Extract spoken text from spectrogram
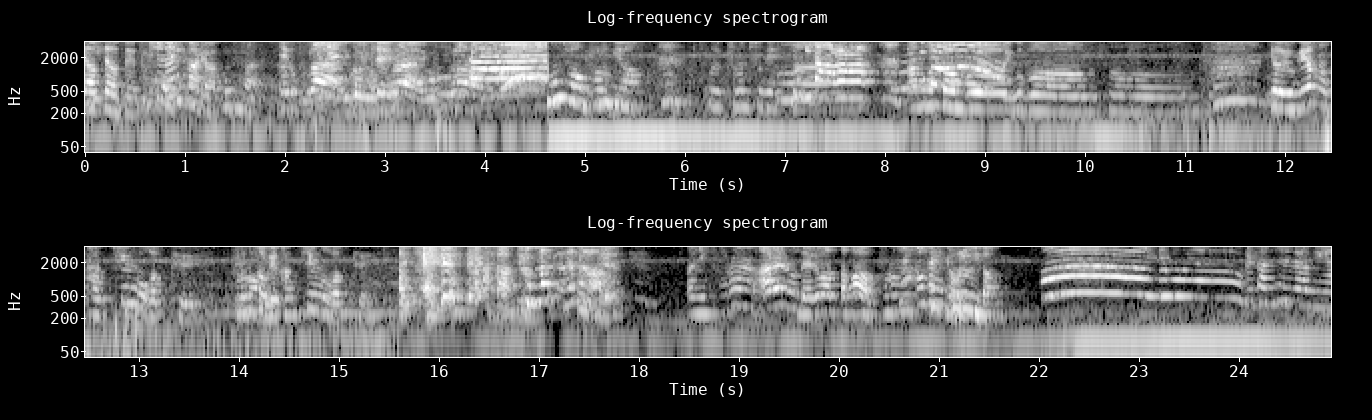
야 어때 어때? 푹신해? 거짓말이야 거짓말. 야 이거 푹신해? 이거 이거 어때? 구라야 이거 구라라. 너무 좋아 구름이야. 우리 구름 속에 있어. 구름이다. 아무것도 안 보여. 이거 봐 무서워. 야 여기 약간 갇힌 거 같아. 구름 속에 갇힌 거 같아. 존나 세냄나 아니 구름 아래로 내려왔다가 구름이 또 생겨. 구름이다. 아 이게 뭐야? 우리 산신령이야.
